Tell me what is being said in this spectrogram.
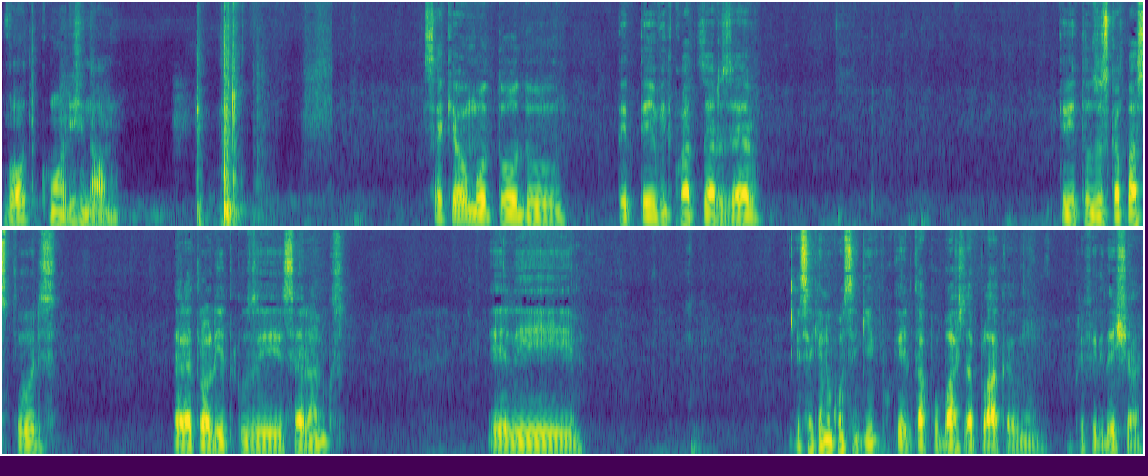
volto com o original, né? Esse aqui é o motor do TT2400 Teria todos os capacitores eletrolíticos e cerâmicos. Ele. Esse aqui eu não consegui porque ele está por baixo da placa, eu não eu preferi deixar.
